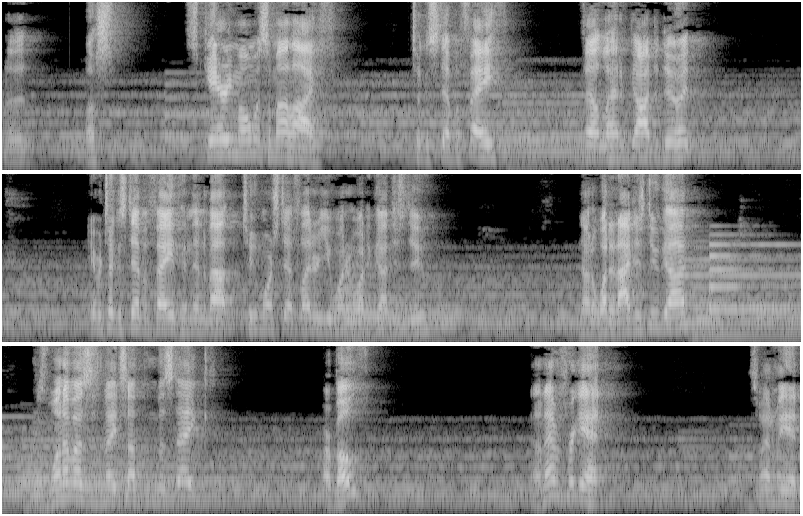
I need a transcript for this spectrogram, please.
One of the most scary moments of my life. Took a step of faith, felt led of God to do it. You ever took a step of faith and then about two more steps later you wonder, what did God just do? No, no, what did I just do, God? Because one of us has made something mistake, or both. And I'll never forget. It's when we had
